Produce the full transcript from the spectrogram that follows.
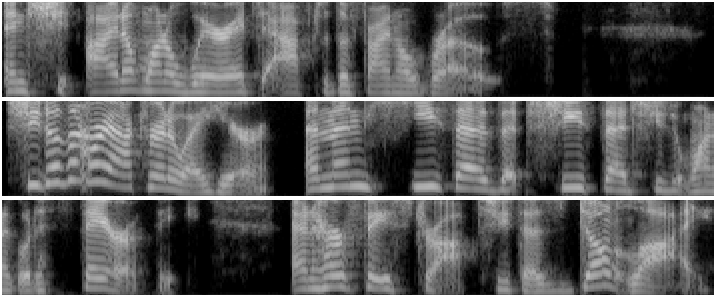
and she, I don't want to wear it after the final rose. She doesn't react right away here. And then he says that she said she didn't want to go to therapy. And her face dropped. She says, Don't lie.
